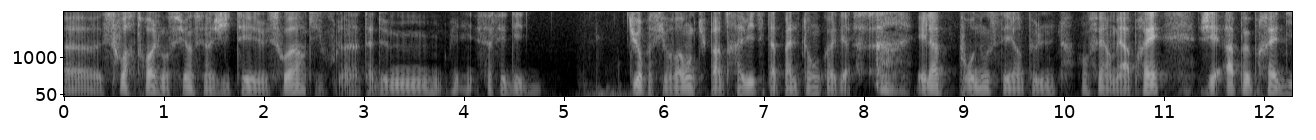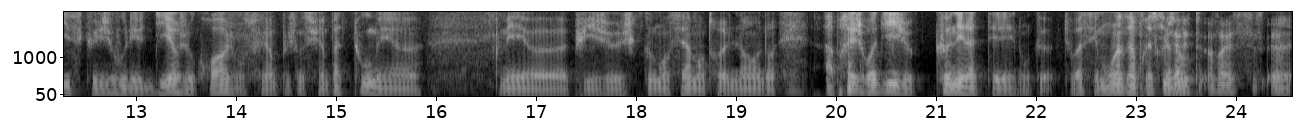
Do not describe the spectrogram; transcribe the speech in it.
Euh, soir 3, je m'en souviens, c'est un JT le soir. Tu dis, oulala, t'as deux. Ça, c'est dur parce qu'il faut vraiment que tu parles très vite et t'as pas le temps, quoi. Et là, pour nous, c'était un peu l'enfer. Mais après, j'ai à peu près dit ce que je voulais dire, je crois. Je m'en souviens, me souviens pas de tout, mais. euh, mais euh, puis je, je commençais à m'entre. dans- dans- Après, je redis, je connais la télé, donc euh, tu vois, c'est moins ce que impressionnant. ouais, c'est- euh, Ouais.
